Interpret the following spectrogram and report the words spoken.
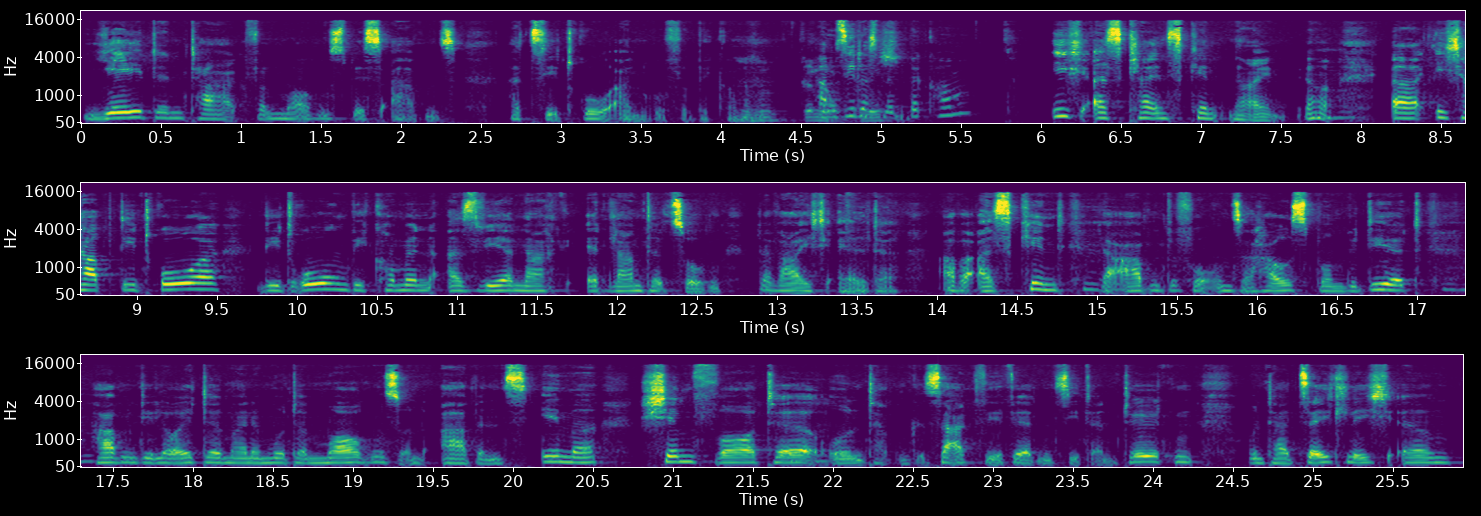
jeden Tag von morgens bis abends hat sie Drohanrufe bekommen. Mhm, genau. Haben Sie das mitbekommen? Ich als kleines Kind, nein. Ja. Mhm. Äh, ich habe die, Droh die Drohung bekommen, als wir nach Atlanta zogen. Da war ich älter. Aber als Kind, mhm. der Abend bevor unser Haus bombardiert, mhm. haben die Leute, meine Mutter morgens und abends immer Schimpfworte mhm. und haben gesagt, wir werden sie dann töten. Und tatsächlich ähm,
